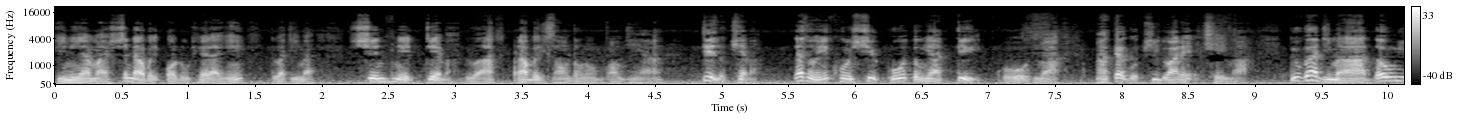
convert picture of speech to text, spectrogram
ဒီနေရာမှာရှင်းနောက်ပိတ်အော်တိုထည့်လိုက်ရင်သူကဒီမှာရှင်းနှစ်တက်မှာသူကနောက်ပိတ်ဆောင်းတုံးလုံးပေါင်းခြင်းဟာတစ်လို့ဖြစ်မှာဒါဆိုရင်ခွန်ရှစ်ကိုတုံညာတစ်ကိုဒီမှာငါကက်ကိုဖြီးသွားတဲ့အချိန်မှာသူကဒီမှာ3 4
